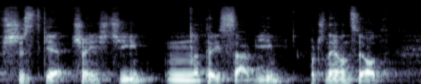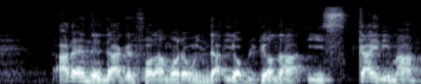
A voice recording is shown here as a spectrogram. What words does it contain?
wszystkie części mm, tej sagi, poczynający od Areny, Daggerfalla, Morrowinda i Obliviona i Skyrima.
